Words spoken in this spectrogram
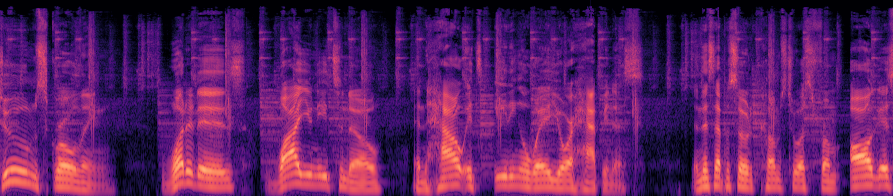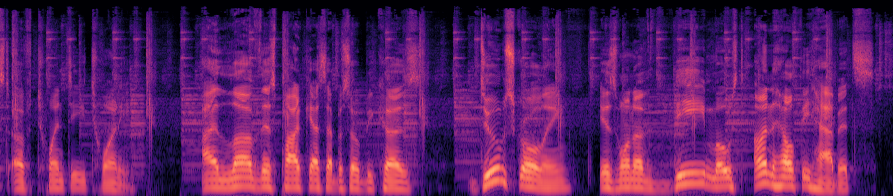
Doom Scrolling. What it is, why you need to know, and how it's eating away your happiness. And this episode comes to us from August of 2020. I love this podcast episode because doom scrolling is one of the most unhealthy habits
